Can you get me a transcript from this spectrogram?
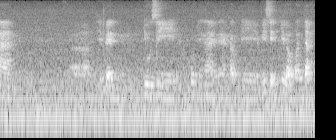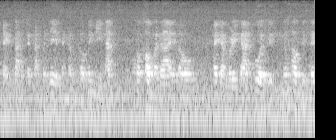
งานที่เป็น UC พูดง่ายๆนะครับมีวิสิตที่เราก็จัดแตกต่างจากต่างประเทศนะครับ เราไม่มีนัดก็เข้ามาได้เรา ให้การบริการทั่วถึงและเข้าถึงได้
